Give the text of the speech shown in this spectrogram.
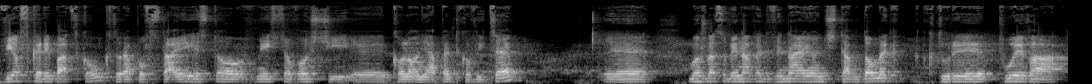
wioskę rybacką, która powstaje. Jest to w miejscowości e, Kolonia Pętkowice. E, Można sobie nawet wynająć tam domek, który pływa,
